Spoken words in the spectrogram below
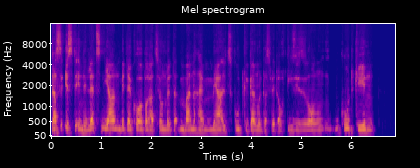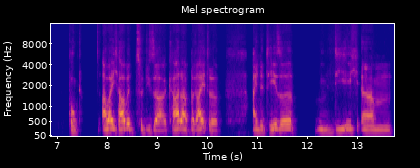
das ist in den letzten Jahren mit der Kooperation mit Mannheim mehr als gut gegangen und das wird auch diese Saison gut gehen. Punkt. Aber ich habe zu dieser Kaderbreite eine These, die ich ähm,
